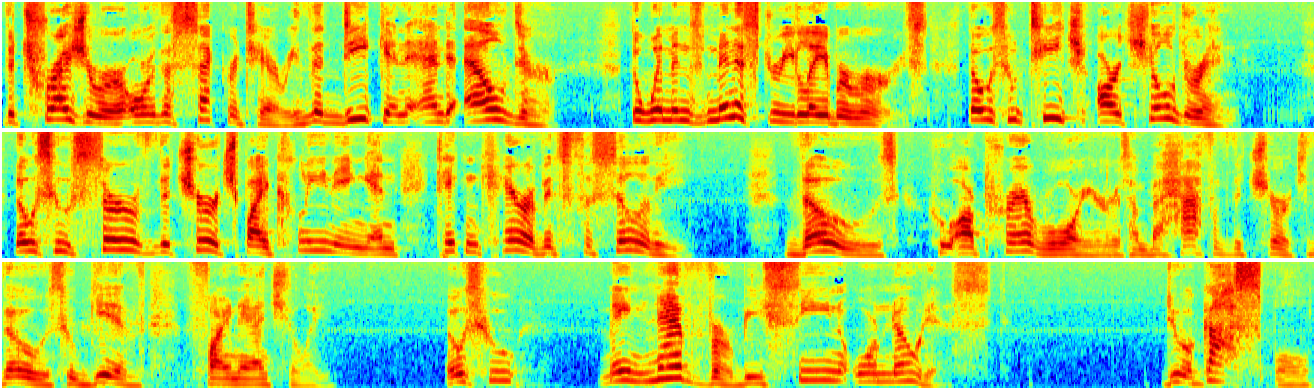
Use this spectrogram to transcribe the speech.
the treasurer or the secretary, the deacon and elder, the women's ministry laborers, those who teach our children, those who serve the church by cleaning and taking care of its facility, those who are prayer warriors on behalf of the church, those who give financially, those who may never be seen or noticed, do a gospel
